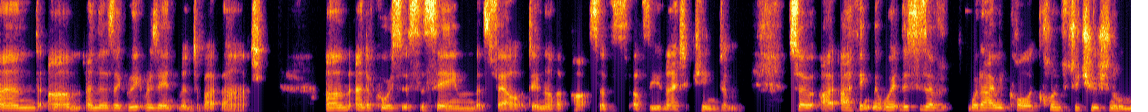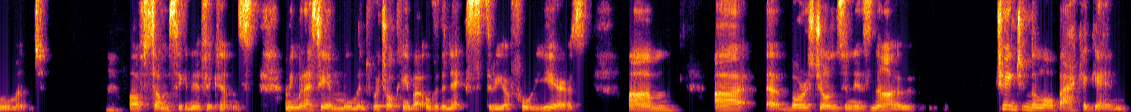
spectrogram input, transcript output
And, um, and there's a great resentment about that. Um, and of course, it's the same that's felt in other parts of, of the United Kingdom. So I, I think that this is a, what I would call a constitutional moment. Of some significance. I mean, when I say a moment, we're talking about over the next three or four years. Um, uh, uh, Boris Johnson is now changing the law back again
